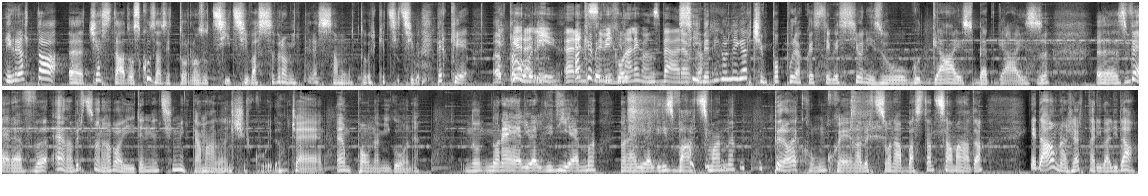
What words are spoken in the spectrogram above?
in realtà eh, c'è stato, scusa se torno su Zizipas, però mi interessa molto perché Zizipas perché, eh, Perché proprio era per lì, era anche per semifinale ricol- con Zverev. Sì, per ricollegarci un po' pure a queste questioni su good guys, bad guys. eh, Zverev è una persona poi tendenzialmente amata nel circuito, cioè è un po' un amicone. Non, non è a livelli di DM, non è a livelli di Schwarzman, però è comunque una persona abbastanza amata ed ha una certa rivalità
